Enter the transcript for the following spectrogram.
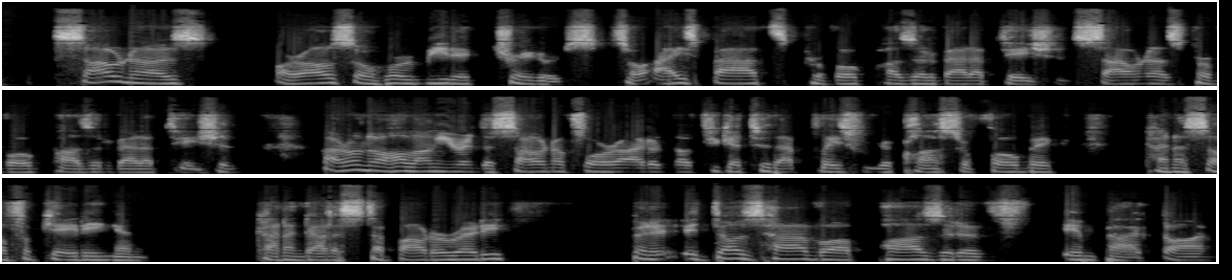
saunas are also hormetic triggers. So ice baths provoke positive adaptation. Saunas provoke positive adaptation. I don't know how long you're in the sauna for. I don't know if you get to that place where you're claustrophobic, kind of suffocating and kind of got to step out already. But it, it does have a positive impact on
